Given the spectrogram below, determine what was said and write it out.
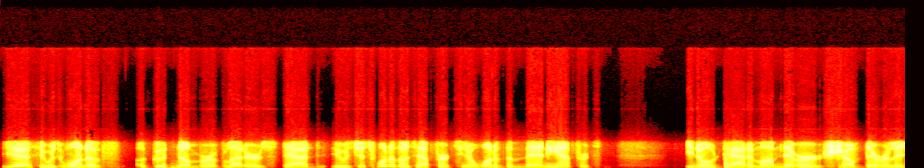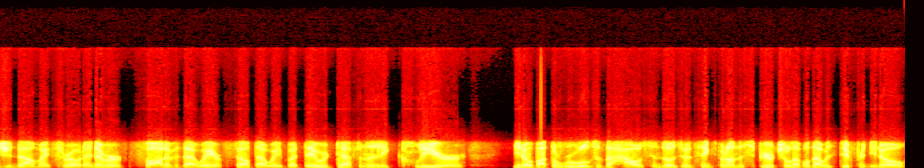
Yes, it was one of a good number of letters. Dad, it was just one of those efforts, you know, one of the many efforts. You know, dad and mom never shoved their religion down my throat. I never thought of it that way or felt that way, but they were definitely clear, you know, about the rules of the house and those other things. But on the spiritual level, that was different, you know.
